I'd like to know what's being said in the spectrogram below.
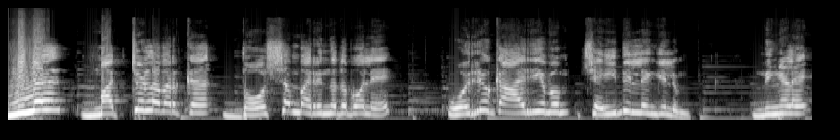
നിങ്ങൾ മറ്റുള്ളവർക്ക് ദോഷം വരുന്നത് പോലെ ഒരു കാര്യവും ചെയ്തില്ലെങ്കിലും നിങ്ങളെ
